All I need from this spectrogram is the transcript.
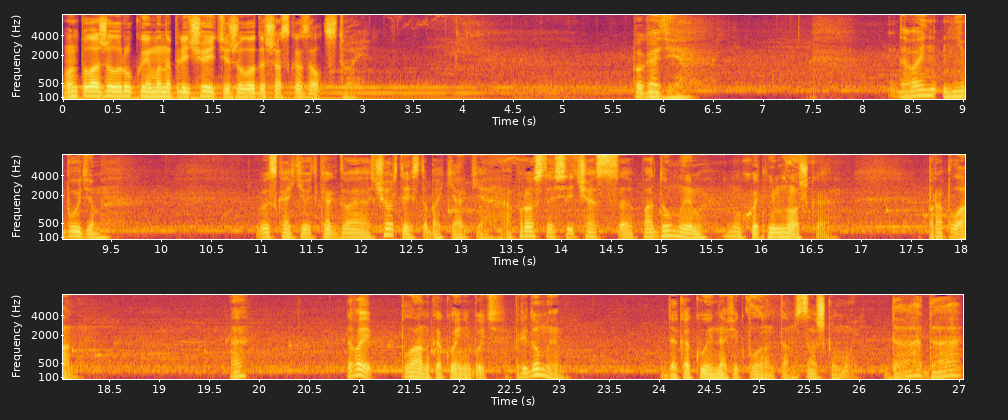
Он положил руку ему на плечо и, тяжело дыша, сказал «Стой». «Погоди. Давай не будем выскакивать, как два черта из табакерки, а просто сейчас э, подумаем, ну, хоть немножко, про план. А? Давай план какой-нибудь придумаем?» «Да какой нафиг план там, Сашка мой?» «Да, да,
